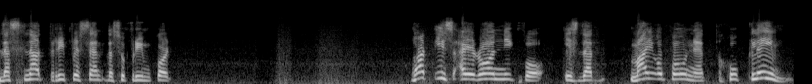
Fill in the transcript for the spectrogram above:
does not represent the Supreme Court. What is ironic po is that my opponent who claimed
